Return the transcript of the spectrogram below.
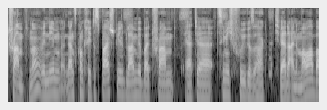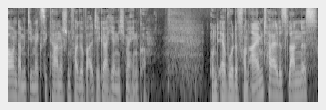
Trump, ne? Wir nehmen ein ganz konkretes Beispiel, bleiben wir bei Trump. Er hat ja ziemlich früh gesagt, ich werde eine Mauer bauen, damit die mexikanischen Vergewaltiger hier nicht mehr hinkommen. Und er wurde von einem Teil des Landes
